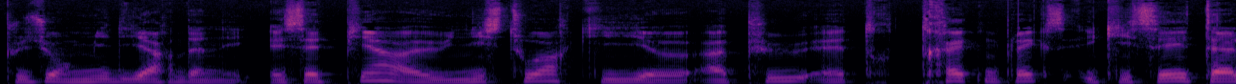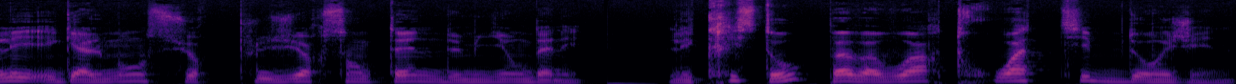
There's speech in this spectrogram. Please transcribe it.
plusieurs milliards d'années. Et cette pierre a une histoire qui euh, a pu être très complexe et qui s'est étalée également sur plusieurs centaines de millions d'années. Les cristaux peuvent avoir trois types d'origine.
